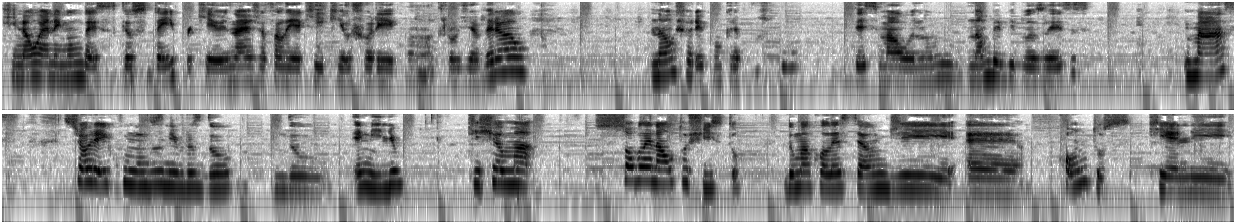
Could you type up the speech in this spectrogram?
que não é nenhum desses que eu citei, porque, né, já falei aqui que eu chorei com a trilogia Verão, não chorei com Crepúsculo, desse mal eu não, não bebi duas vezes, mas chorei com um dos livros do, do Emílio, que chama Soblenalto Xisto, de uma coleção de é, contos que ele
